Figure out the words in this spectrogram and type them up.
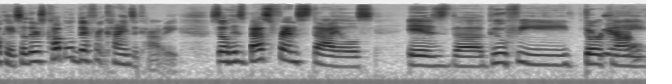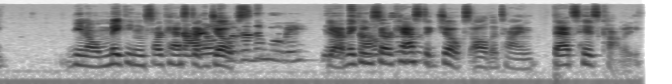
okay so there's a couple different kinds of comedy. So his best friend Stiles is the goofy dorky Yeah. you know making sarcastic Stiles jokes. was in the movie. yeah, making Stiles was in the sarcastic jokes all the time. That's his comedy.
